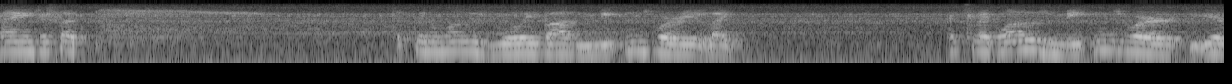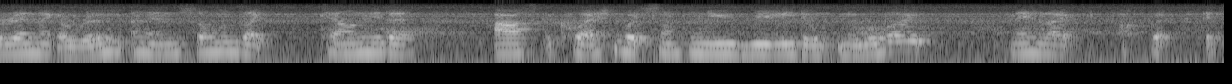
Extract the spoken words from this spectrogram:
And you just like it's been one of those really bad meetings where you like it's like one of those meetings where you're in like a room and then someone's like telling you to ask a question about something you really don't know about. And then you're like, oh, but it's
